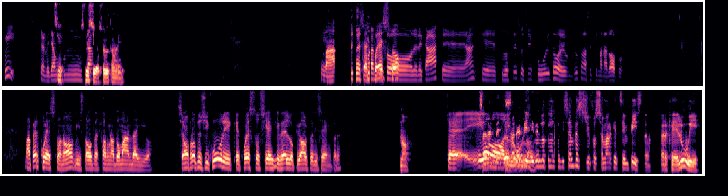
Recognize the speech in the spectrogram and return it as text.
Qui cioè, vediamo Sì, un sì, sì, assolutamente. Ma per questo, delle carte anche sullo stesso circuito e un- giusto una settimana dopo. ma per questo, no? Vi stavo per fare una domanda io. Siamo proprio sicuri che questo sia il livello più alto di sempre? No. Cioè, io Sarebbe, sarebbe il livello più alto di sempre se ci fosse Marquez in pista, perché è lui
